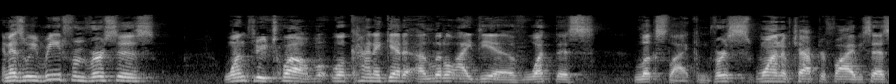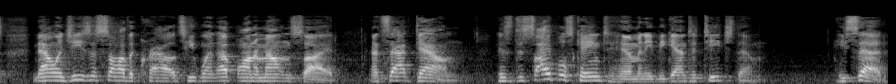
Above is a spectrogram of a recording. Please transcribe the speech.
And as we read from verses 1 through 12, we'll, kind of get a little idea of what this looks like. In verse 1 of chapter 5, he says, Now when Jesus saw the crowds, he went up on a mountainside and sat down. His disciples came to him and he began to teach them. He said,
